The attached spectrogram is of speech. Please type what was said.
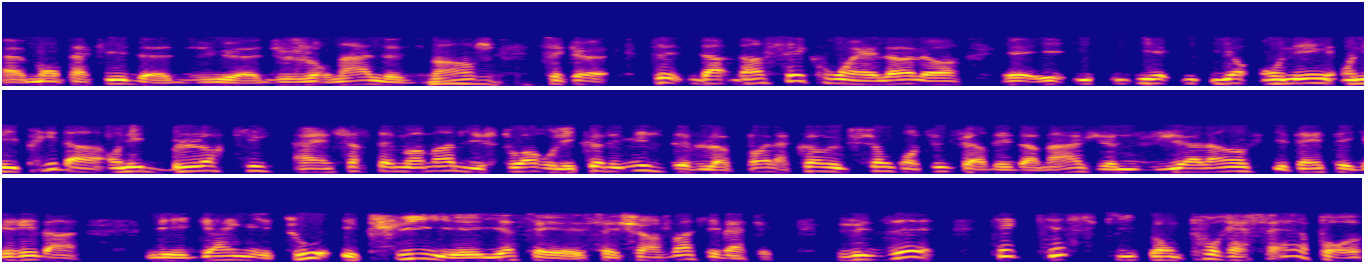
euh, mon papier du, euh, du journal de dimanche. Mm-hmm. C'est que dans, dans, ces coins-là, là, on est on est pris dans, on est bloqué à un certain moment de l'histoire où l'économie se développe pas, la corruption continue de faire des dommages, il y a une violence qui est intégrée dans les gangs et tout, et puis, il y a ces, changements climatiques. Je lui disais, qu'est-ce qu'on pourrait faire pour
